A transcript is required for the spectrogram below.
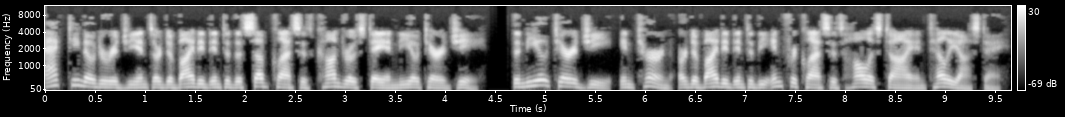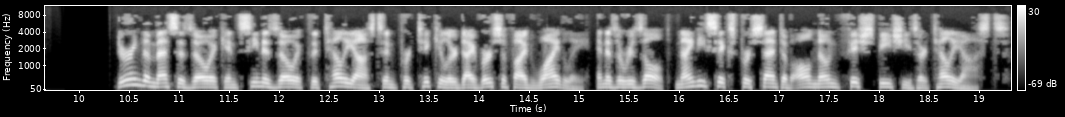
Actinopterygians are divided into the subclasses Chondrostei and Neopterygii. The Neopterygii, in turn, are divided into the infraclasses Holostei and Teleostei. During the Mesozoic and Cenozoic the teleosts in particular diversified widely, and as a result, 96% of all known fish species are teleosts.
